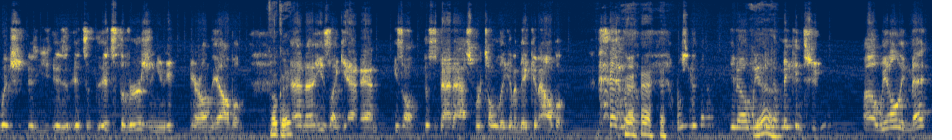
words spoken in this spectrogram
Which is, is it's it's the version you hear on the album. Okay. And uh, he's like, "Yeah, man." He's all, "This is badass. We're totally gonna make an album." And uh, we ended up, you know, we ended up making two. Uh, we only met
